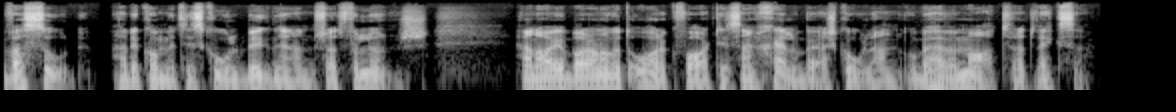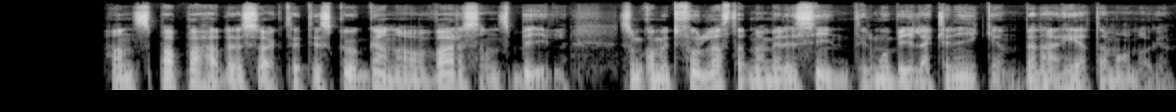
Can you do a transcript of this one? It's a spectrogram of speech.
Vasud hade kommit till skolbyggnaden för att få lunch. Han har ju bara något år kvar tills han själv börjar skolan och behöver mat för att växa. Hans pappa hade sökt sig till skuggan av Varsans bil som kommit fullastad med medicin till mobila kliniken den här heta måndagen.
